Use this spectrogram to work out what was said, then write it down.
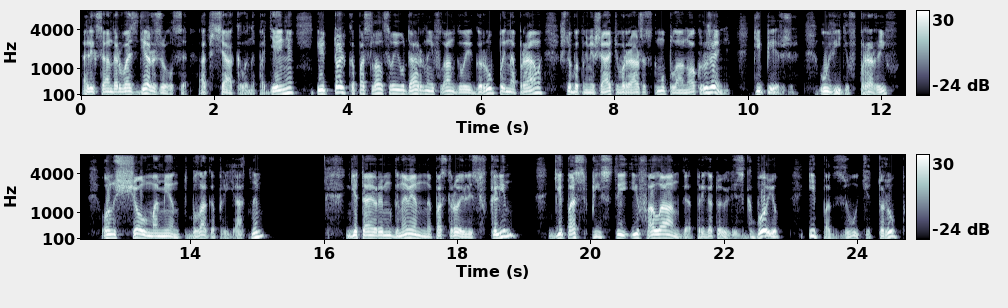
Александр воздерживался от всякого нападения и только послал свои ударные фланговые группы направо, чтобы помешать вражескому плану окружения. Теперь же, увидев прорыв, он счел момент благоприятным. Гетайры мгновенно построились в клин, гипосписты и фаланга приготовились к бою, и под звуки труп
